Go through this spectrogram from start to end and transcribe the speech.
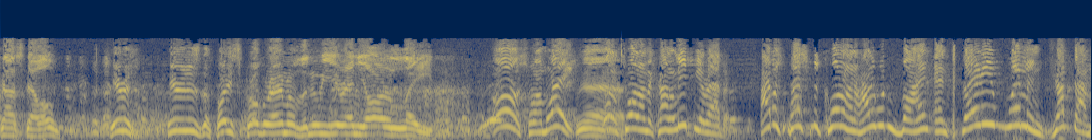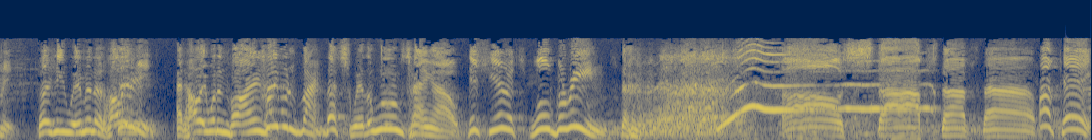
There you are, Costello. Here, here it is, the first program of the new year, and you're late. Oh, so I'm late. Yeah. Well, it's all on account of leap year, Abbott. I was passing the corner on Hollywood and Vine, and 30 women jumped on me. Thirty women at Hollywood, 30. at Hollywood and Vine. Hollywood and Vine. That's where the wolves hang out. This year it's Wolverines. Oh, stop, stop, stop. okay.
